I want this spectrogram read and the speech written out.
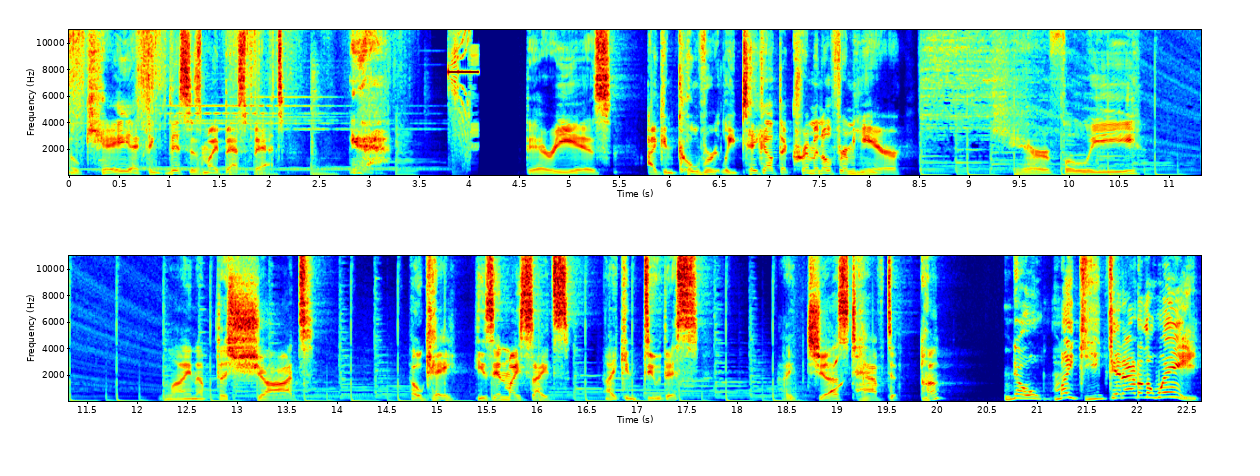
Okay, I think this is my best bet. Yeah. There he is. I can covertly take out the criminal from here. Carefully. Line up the shot. Okay, he's in my sights. I can do this. I just have to. Huh? No, Mikey, get out of the way!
